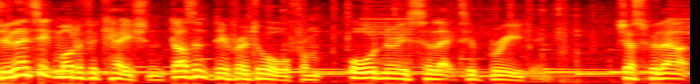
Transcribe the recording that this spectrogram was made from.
Genetic modification doesn't differ at all from ordinary selective breeding, just without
